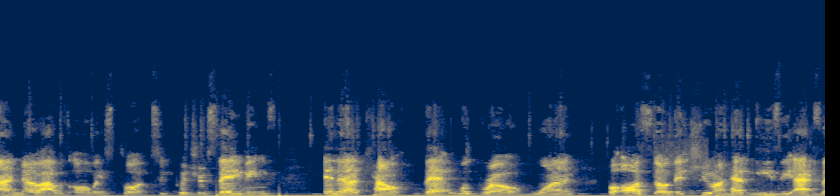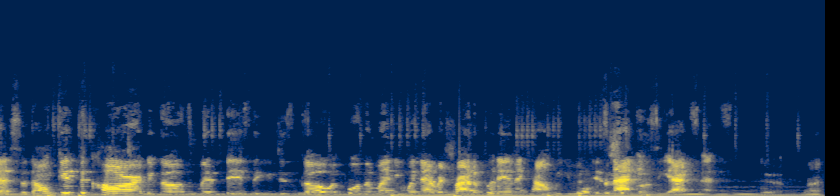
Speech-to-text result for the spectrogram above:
I know I was always taught to put your savings in an account that will grow. One, but also that you don't have easy access. So don't get the card that goes with this. So you just go and pull the money whenever. Try to put in an account where you it's not easy access. Yeah, right.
